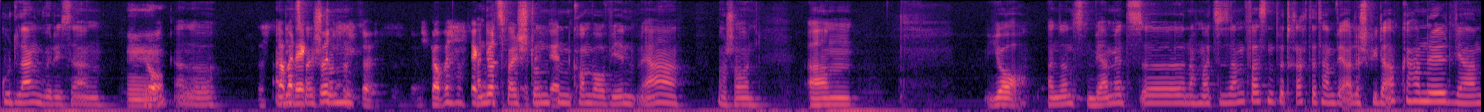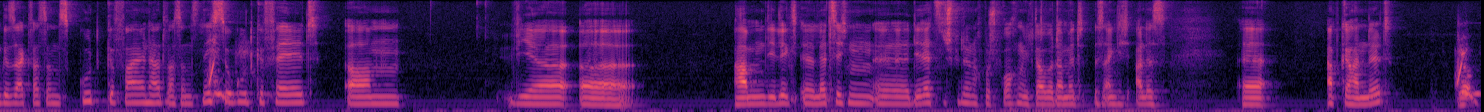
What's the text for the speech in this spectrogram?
gut lang, würde ich sagen. Mhm. Ja. Also Das ist An aber die der zwei Stunden-. Ich glaube, es ist der an die zwei Stunden kommen wir auf jeden Fall. Ja, mal schauen. Ähm, ja, ansonsten, wir haben jetzt äh, nochmal zusammenfassend betrachtet, haben wir alle Spiele abgehandelt. Wir haben gesagt, was uns gut gefallen hat, was uns nicht so gut gefällt. Ähm, wir äh, haben die, äh, letztlichen, äh, die letzten Spiele noch besprochen. Ich glaube, damit ist eigentlich alles äh, abgehandelt. Jo.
